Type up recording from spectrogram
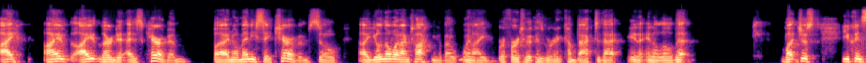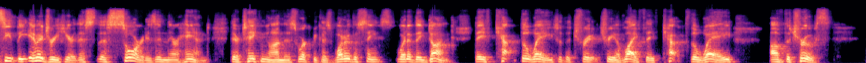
i i i learned it as cherubim but i know many say cherubim. So uh, you'll know what i'm talking about when i refer to it because we're going to come back to that in, in a little bit but just you can see the imagery here. This this sword is in their hand. They're taking on this work because what are the saints what have they done? They've kept the way to the tree, tree of life. They've kept the way of the truth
